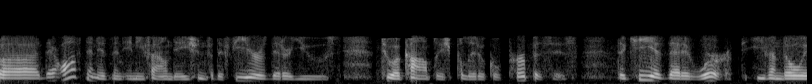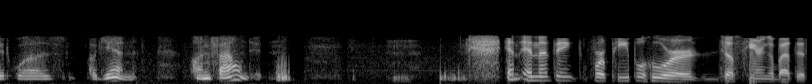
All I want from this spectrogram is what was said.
But there often isn't any foundation for the fears that are used to accomplish political purposes. The key is that it worked, even though it was, again, unfounded. And and I think for people who are just hearing about this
